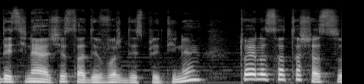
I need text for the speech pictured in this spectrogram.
dețineai acest adevăr despre tine, tu ai lăsat așa să,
